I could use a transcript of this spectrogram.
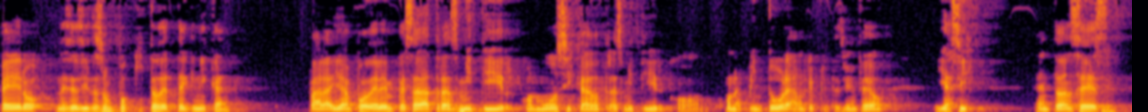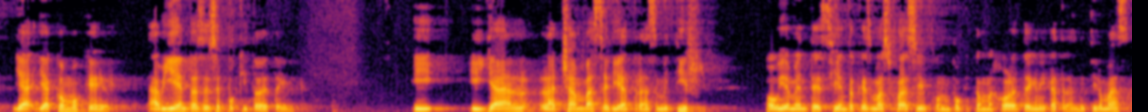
Pero necesitas un poquito de técnica para ya poder empezar a transmitir con música o transmitir con una pintura, aunque pintes bien feo. Y así. Entonces, ya, ya como que avientas ese poquito de técnica. Y, y ya la chamba sería transmitir. Obviamente siento que es más fácil con un poquito mejor de técnica transmitir más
